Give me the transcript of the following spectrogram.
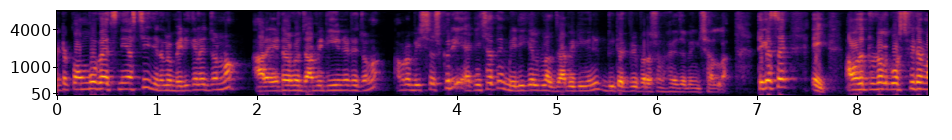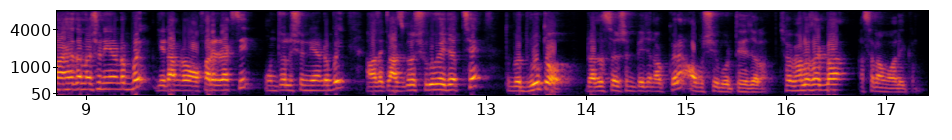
একটা কম্বো ব্যাচ নিয়ে আসছি, যেটা হলো মেডিকেলের জন্য, আর এটা হলো জাবি ডি ইউনিটের জন্য। আমরা বিশ্বাস করি একই সাথে medical plus Jabi D unit দুইটা প্রিপারেশন হয়ে যাবে ইনশাল্লাহ। ঠিক আছে? এই, আমাদের টোটাল কোর্স ফিটা নয় হাজার নয়শো নিরানব্বই, যেটা আমরা অফারে রাখছি, উনচল্লিশশো নিরানব্বই। আমাদের ক্লাসগুলো শুরু হয়ে যাচ্ছে। তোমরা দ্রুত ব্রাদার সেশন পেজে নক করে অবশ্যই ভর্তি হয়ে যাব। সবাই ভালো থাকবা। আসসালামু আলাইকুম।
